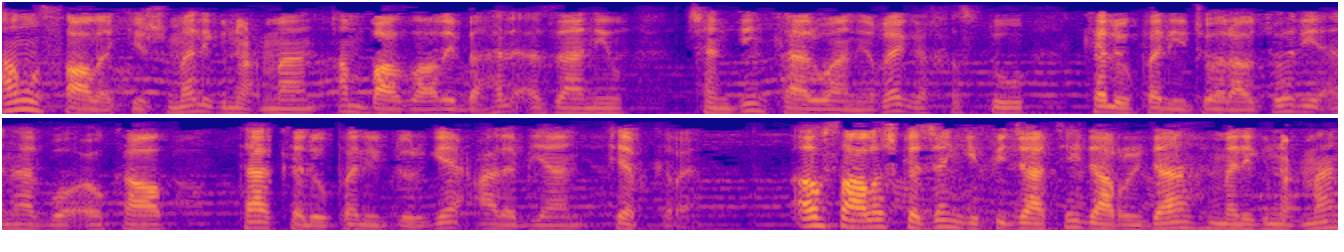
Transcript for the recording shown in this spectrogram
هەموو ساڵێکیش مەلیک نوعمان ئەم بازاڕی بە هەل ئەزانی و چەندین کاروانی ڕێگە خست و کەل و پەلی جۆراوجۆری ئەنار بۆ عوکاظ تا کەل و پەلی دورگەی عەرەبیان پێ بکڕێن. ئەو ساڵەش کە جەنگی فیجار تێیدا ڕوویدا، مەلیک نوعمان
